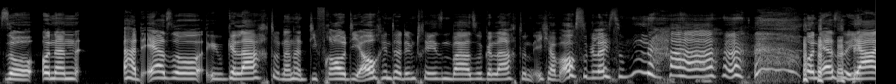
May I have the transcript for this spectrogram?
So, und dann hat er so gelacht und dann hat die Frau, die auch hinter dem Tresen war, so gelacht und ich habe auch so gelacht, so, hm. Und er so, ja,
